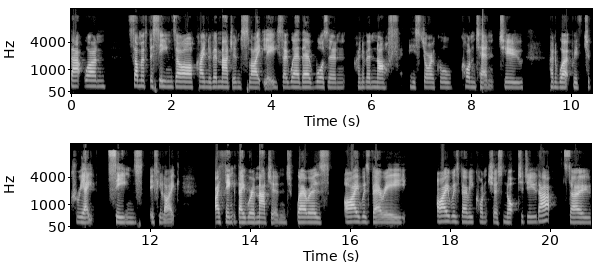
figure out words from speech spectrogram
that one, some of the scenes are kind of imagined slightly. So where there wasn't kind of enough historical content to kind of work with to create scenes, if you like, I think they were imagined. Whereas I was very I was very conscious not to do that. So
